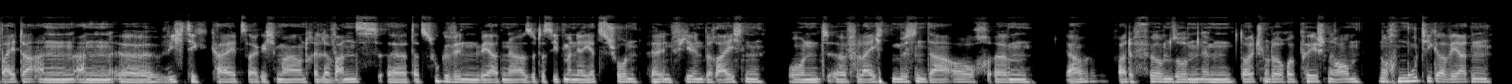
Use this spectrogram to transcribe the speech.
weiter an, an äh, Wichtigkeit, sage ich mal, und Relevanz äh, dazu gewinnen werden. Ja, also das sieht man ja jetzt schon äh, in vielen Bereichen und äh, vielleicht müssen da auch ähm, ja gerade Firmen so im, im deutschen oder europäischen Raum noch mutiger werden,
